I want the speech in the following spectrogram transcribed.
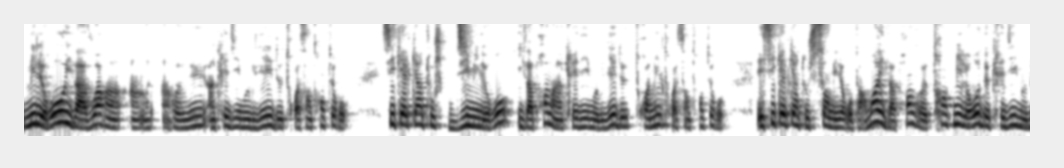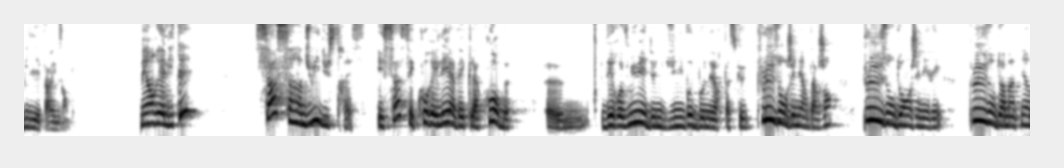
1000 euros, il va avoir un, un crédit immobilier de 330 euros. Si quelqu'un touche 10 000 euros, il va prendre un crédit immobilier de 3 330 euros. Et si quelqu'un touche 100 000 euros par mois, il va prendre 30 000 euros de crédit immobilier, par exemple. Mais en réalité, ça, ça induit du stress. Et ça, c'est corrélé avec la courbe euh, des revenus et du niveau de bonheur. Parce que plus on génère d'argent, plus on doit en générer, plus on doit maintenir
